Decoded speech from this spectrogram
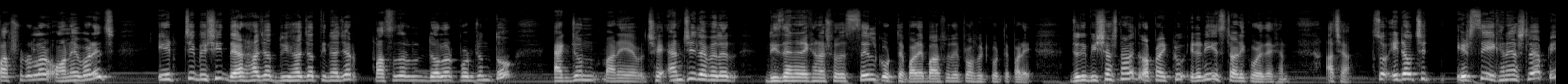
পাঁচশো ডলার অন এভারেজ এর চেয়ে বেশি দেড় হাজার, দুই হাজার, তিন হাজার, পাঁচ হাজার ডলার পর্যন্ত একজন মানে হচ্ছে এন্ট্রি লেভেলের ডিজাইনার এখানে আসলে সেল করতে পারে বা আসলে প্রফিট করতে পারে। যদি বিশ্বাস না হয়, তাহলে আপনারা একটু এটা নিয়ে স্টাডি করে দেখেন। আচ্ছা সো এটা হচ্ছে এর চেয়ে এখানে আসলে আপনি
